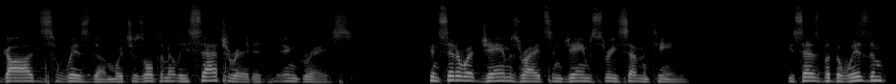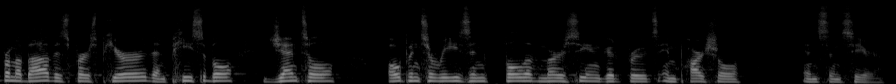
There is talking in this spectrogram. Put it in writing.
God's wisdom, which is ultimately saturated in grace. Consider what James writes in James 3:17. He says, But the wisdom from above is first pure, then peaceable, gentle, open to reason, full of mercy and good fruits, impartial and sincere.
